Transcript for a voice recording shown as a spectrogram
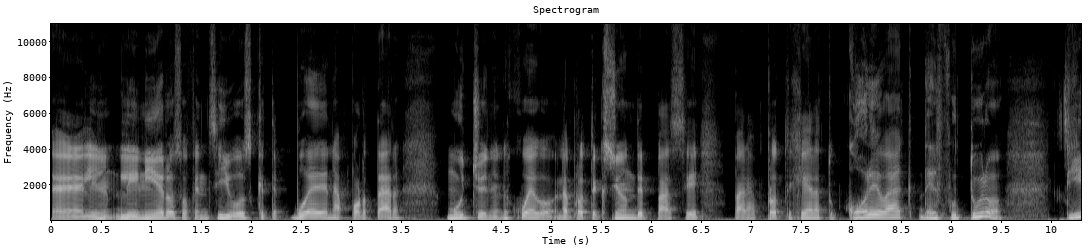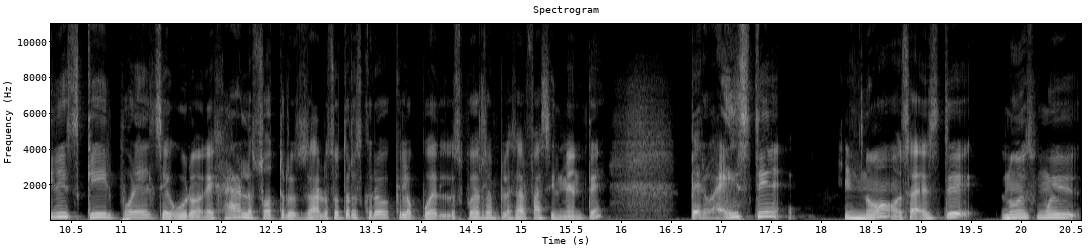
eh, linieros ofensivos que te pueden aportar mucho en el juego, en la protección de pase para proteger a tu coreback del futuro. Tienes que ir por él seguro, dejar a los otros, sea, los otros creo que lo los puedes reemplazar fácilmente, pero a este no, o sea, este no es muy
